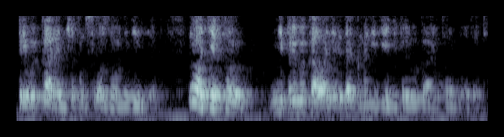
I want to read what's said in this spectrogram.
привыкали, ничего там сложного нигде нет. Ну, а те, кто не привыкал, они, видать, на нигде не привыкают работать.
